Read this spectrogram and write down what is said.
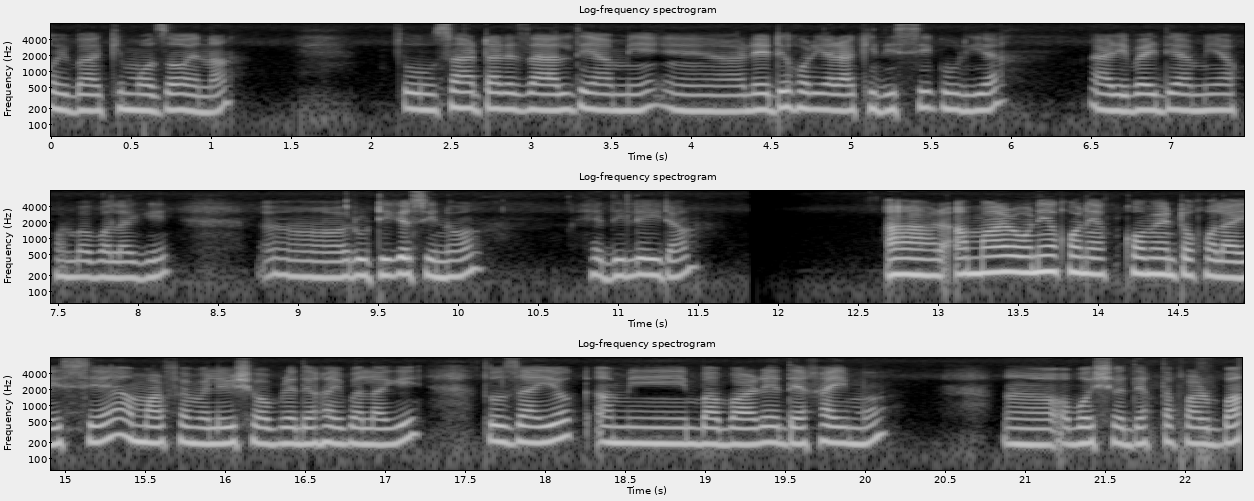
কইবা কি মজা হয় না। তো চাটারে জাল দিয়ে আমি রেডি করিয়া রাখি দিছি, গুড়িয়া। আর ইবাই দিয়ে আমি এখন বাবা লাগি রুটি গেছিনো হে দিলে ইরাম আর আমার অনেক অনেক কমেন্টও খোলাইছে আমার ফ্যামিলির সবরে দেখাইবা লাগি। তো যাই হোক আমি বাবারে দেখাইমু অবশ্যই দেখতে পারবা।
